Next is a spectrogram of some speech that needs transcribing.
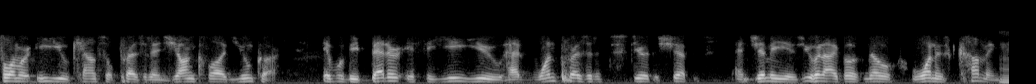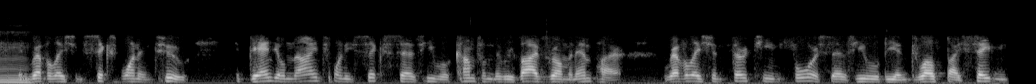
former EU Council President Jean Claude Juncker, it would be better if the EU had one president to steer the ship. And Jimmy, as you and I both know, one is coming mm. in Revelation 6 1 and 2. Daniel 9:26 says he will come from the revived Roman Empire. Revelation 13:4 says he will be indwelt by Satan.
